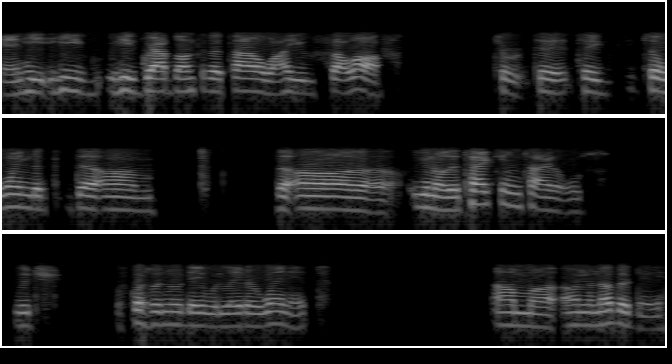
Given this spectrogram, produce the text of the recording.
and he he he grabbed onto the tile while he fell off to to to to win the the um the uh you know the tag team titles, which of course the New Day would later win it um uh, on another day.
